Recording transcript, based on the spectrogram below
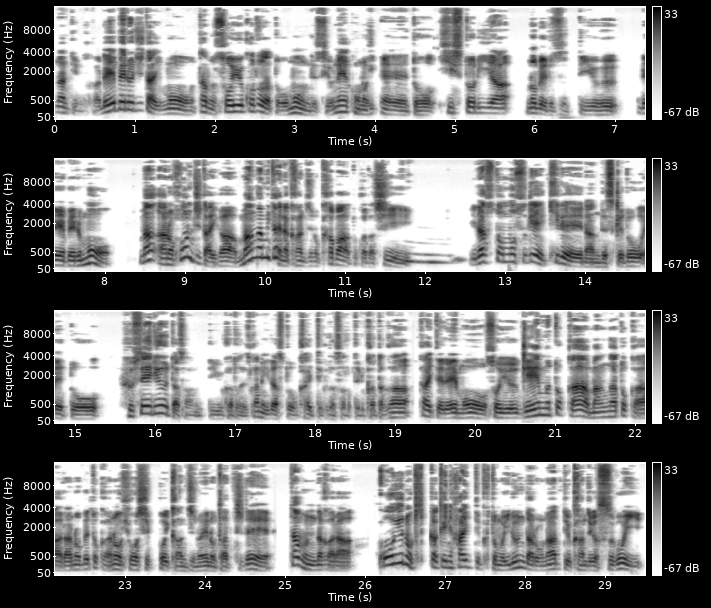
なんていうんですか、レーベル自体も多分そういうことだと思うんですよね。この、えっ、と、ヒストリアノベルズっていうレーベルも、ま、あの、本自体が漫画みたいな感じのカバーとかだし、イラストもすげえ綺麗なんですけど、えっ、と、布施隆太さんっていう方ですかね、イラストを描いてくださってる方が、描いてる絵も、そういうゲームとか漫画とかラノベとかの表紙っぽい感じの絵のタッチで、多分だから、こういうのきっかけに入っていく人もいるんだろうなっていう感じがすごい、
